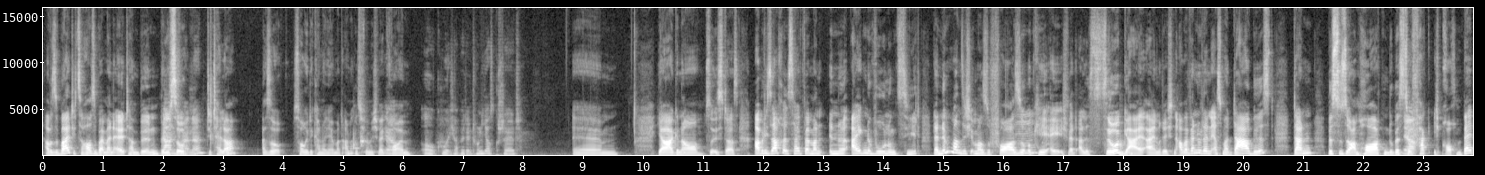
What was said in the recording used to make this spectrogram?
Aber sobald ich zu Hause bei meinen Eltern bin, bin Gar ich so, mehr, ne? die Teller, also sorry, die kann doch jemand anderes für mich wegräumen. Oh, cool, ich habe hier den Ton nicht ausgestellt. Ähm, ja, genau, so ist das. Aber die Sache ist halt, wenn man in eine eigene Wohnung zieht, dann nimmt man sich immer so vor, so, Mhm. okay, ey, ich werde alles so geil einrichten. Aber wenn du dann erstmal da bist, dann bist du so am Horten. Du bist so, Ja. fuck, ich brauche ein Bett,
